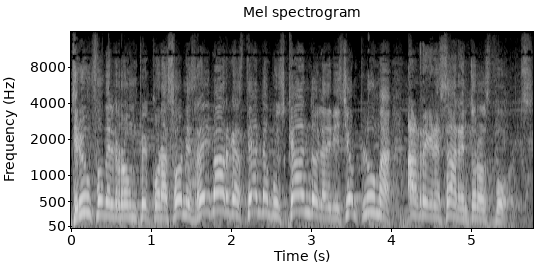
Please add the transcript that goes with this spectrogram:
triunfo del rompecorazones. Rey Vargas te anda buscando en la división Pluma. Al regresar en Total Sports.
